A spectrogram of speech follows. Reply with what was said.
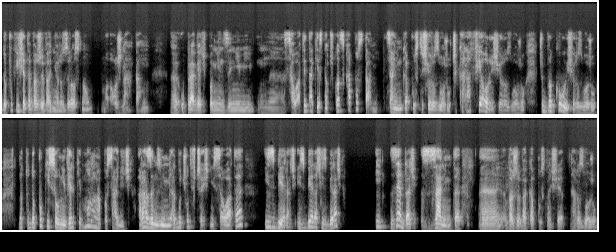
Dopóki się te warzywa nie rozrosną, można tam uprawiać pomiędzy nimi mm, sałaty. Tak jest na przykład z kapustami. Zanim kapusty się rozłożą, czy kalafiory się rozłożą, czy brokuły się rozłożą, no to dopóki są niewielkie, można posadzić razem z nimi albo ciut wcześniej sałatę i zbierać, i zbierać, i zbierać, i zebrać, zanim te e, warzywa kapustne się rozłożą.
